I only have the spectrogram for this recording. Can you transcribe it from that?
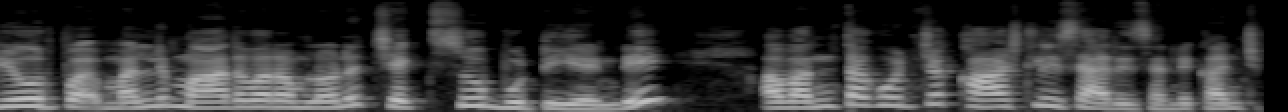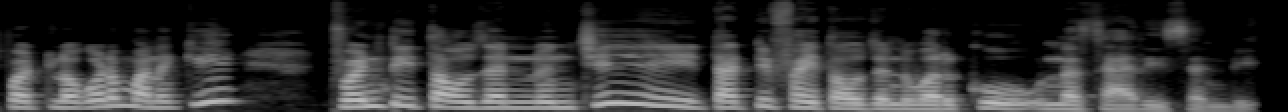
ప్యూర్ మళ్ళీ మాధవరంలోనే చెక్స్ బుటీ అండి. అవంతా కొంచెం కాస్ట్లీ శారీస్ అండి. కంచిపట్టులో కూడా మనకి ట్వంటీ థౌజండ్ నుంచి థర్టీ ఫైవ్ థౌజండ్ వరకు ఉన్న శారీస్ అండి.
